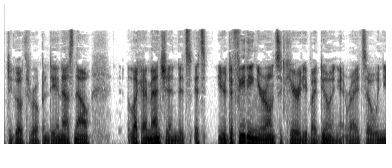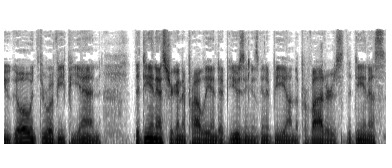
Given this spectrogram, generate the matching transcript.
to go through OpenDNS. Now, like I mentioned, it's it's you're defeating your own security by doing it, right? So when you go through a VPN, the DNS you're going to probably end up using is going to be on the providers, the DNS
